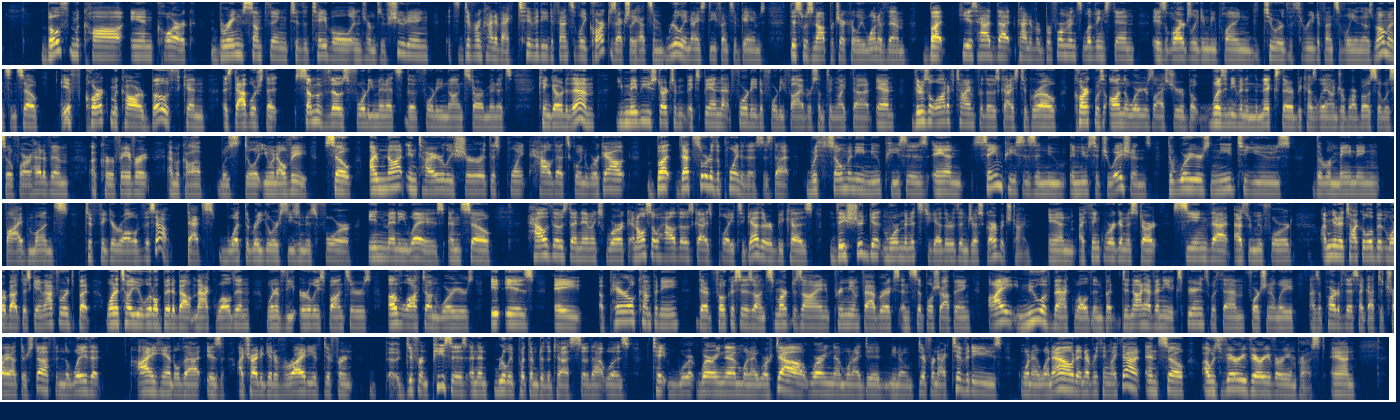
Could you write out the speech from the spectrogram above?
both McCaw and Clark bring something to the table in terms of shooting. It's a different kind of activity defensively. Clark has actually had some really nice defensive games. This was not particularly one of them, but he has had that kind of a performance. Livingston is largely going to be playing the two or the three defensively in those moments. And so if Clark McCaw both can establish that some of those 40 minutes, the 40 non-star minutes, can go to them, you maybe you start to expand that 40 to 45 or something like that. And there's a lot of time for those guys to grow. Clark was on the Warriors last year, but wasn't even in the mix there because Leandro Barbosa was so far ahead of him, a Kerr favorite, and McCaw was still at UNLV. So I'm not entirely sure at this point how that's going to work out, but that's sort of the point of this is that with so many new pieces and same pieces in new in new situations, the Warriors need to use the remaining five months to figure all of this out. That's what the regular season is for in many ways. And so, how those dynamics work and also how those guys play together because they should get more minutes together than just garbage time. And I think we're going to start seeing that as we move forward. I'm going to talk a little bit more about this game afterwards, but want to tell you a little bit about Mack Weldon, one of the early sponsors of Locked On Warriors. It is a apparel company that focuses on smart design, premium fabrics, and simple shopping. I knew of Mack Weldon, but did not have any experience with them. Fortunately, as a part of this, I got to try out their stuff, and the way that I handle that is I try to get a variety of different uh, different pieces and then really put them to the test. So that was ta- wearing them when I worked out, wearing them when I did, you know, different activities, when I went out and everything like that. And so I was very very very impressed. And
